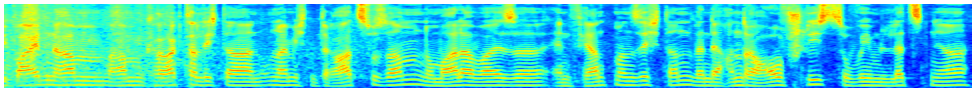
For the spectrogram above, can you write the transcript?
die beiden haben, haben charakterlich da einen unheimlichen Draht zusammen. Normalerweise entfernt man sich dann, wenn der andere aufschließt, so wie im letzten Jahr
